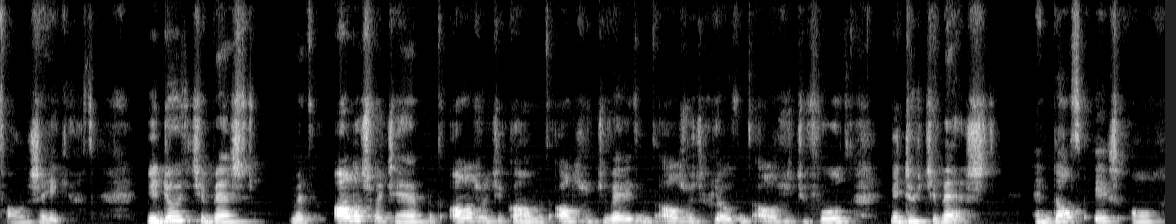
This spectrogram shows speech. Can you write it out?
van verzekerd. Je doet je best met alles wat je hebt, met alles wat je kan, met alles wat je weet, met alles wat je gelooft, met alles wat je voelt. Je doet je best. En dat is al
